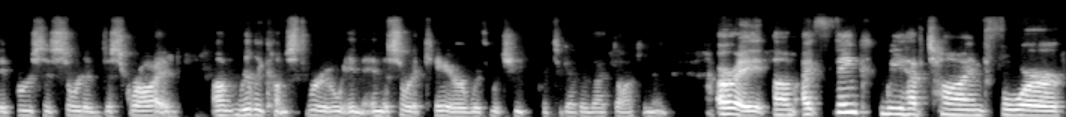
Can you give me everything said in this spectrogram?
that Bruce has sort of described um, really comes through in, in the sort of care with which he put together that document. All right, um, I think we have time for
